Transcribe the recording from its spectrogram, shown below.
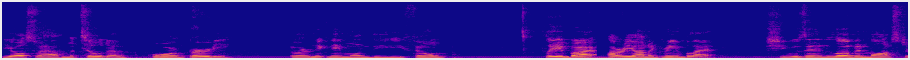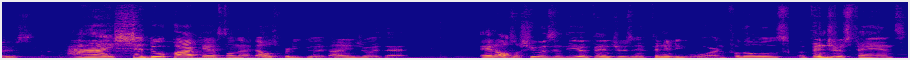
you also have Matilda or Birdie, or nickname on the film, played by Ariana Greenblatt. She was in Love and Monsters. I should do a podcast on that. That was pretty good. I enjoyed that. And also, she was in the Avengers Infinity War. And for those Avengers fans,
